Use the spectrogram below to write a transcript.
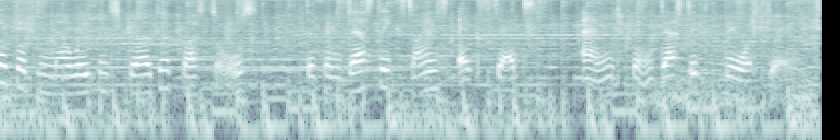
The ever popular Ravensburger Puzzles, the Fantastic Science X sets, and Fantastic Board Games.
